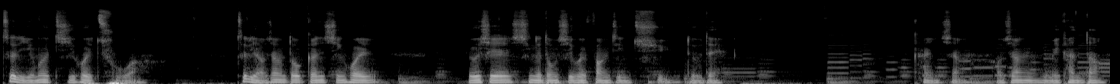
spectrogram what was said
这里有没有机会出啊？这里好像都更新，会有一些新的东西会放进去，对不对？看一下，好像没看到。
